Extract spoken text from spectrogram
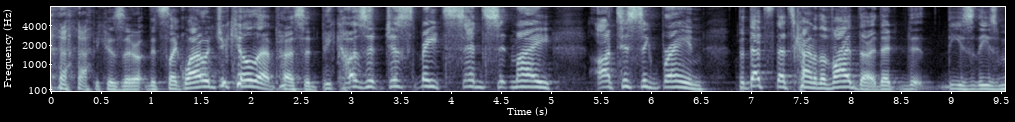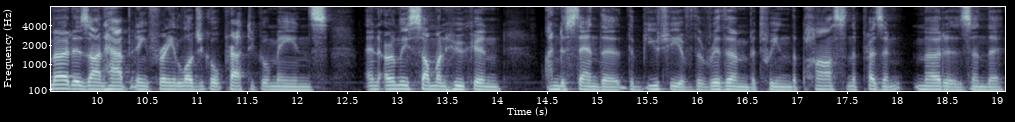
because they're. It's like, why would you kill that person? Because it just made sense in my artistic brain. But that's that's kind of the vibe, though. That, that these these murders aren't happening for any logical, practical means, and only someone who can understand the the beauty of the rhythm between the past and the present murders and the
